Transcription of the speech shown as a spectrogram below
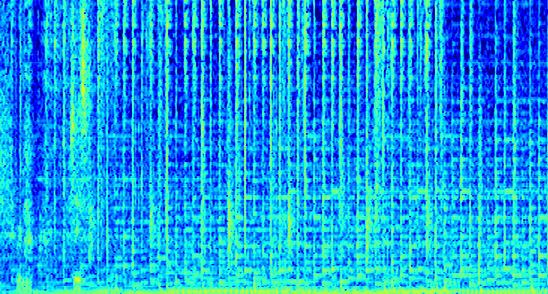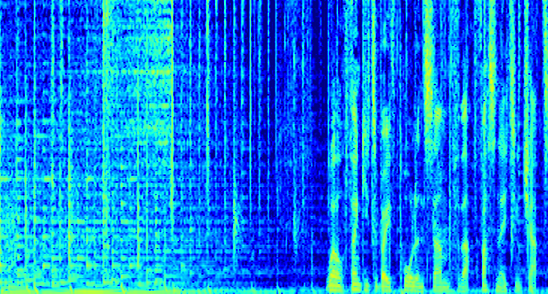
Brilliant. Cheers. Well, thank you to both Paul and Sam for that fascinating chat.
